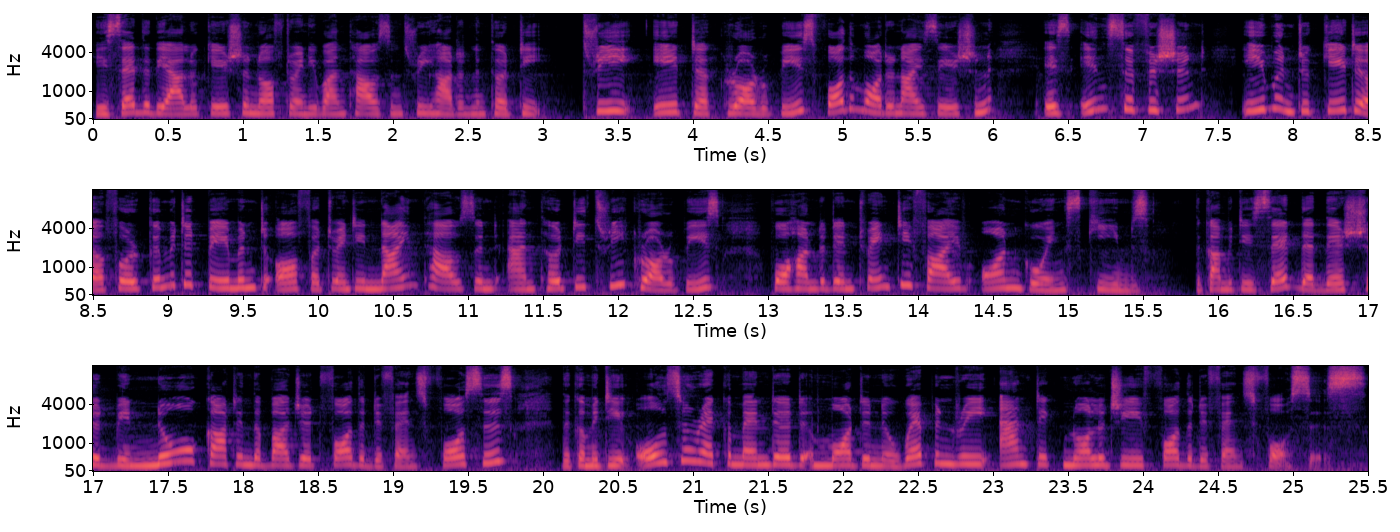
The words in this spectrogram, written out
He said that the allocation of 21,338 crore rupees for the modernization is insufficient even to cater for committed payment of 29,033 crore rupees for 125 ongoing schemes. The committee said that there should be no cut in the budget for the defense forces. The committee also recommended modern weaponry and technology for the defense forces.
